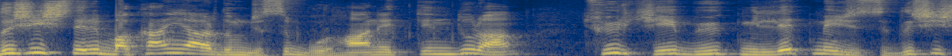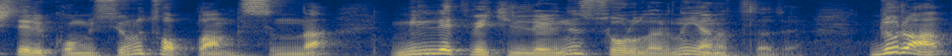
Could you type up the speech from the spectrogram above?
Dışişleri Bakan Yardımcısı Burhanettin Duran, Türkiye Büyük Millet Meclisi Dışişleri Komisyonu toplantısında milletvekillerinin sorularını yanıtladı. Duran,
